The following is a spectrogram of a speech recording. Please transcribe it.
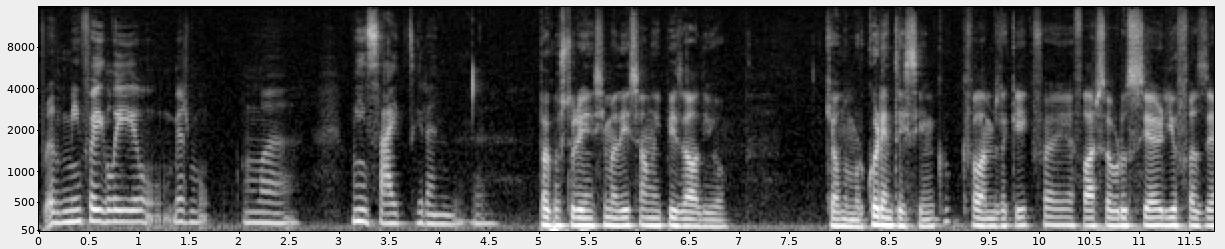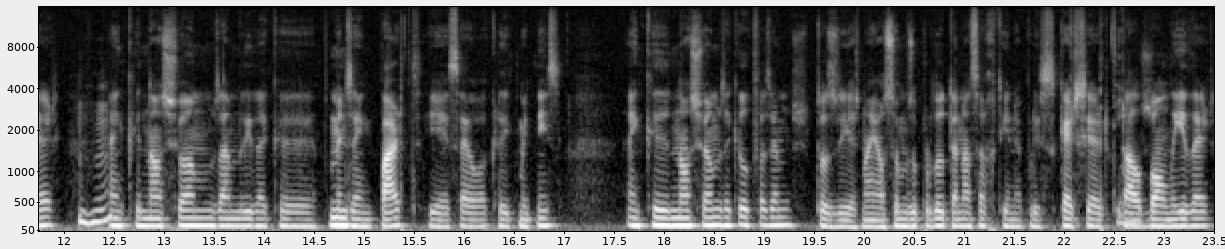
para mim foi ali mesmo uma, um insight grande. Para construir em cima disso há um episódio que é o número 45 que falamos daqui, que foi a falar sobre o ser e o fazer, uhum. em que nós somos à medida que, pelo menos em parte, e essa eu acredito muito nisso, em que nós somos aquilo que fazemos todos os dias, não é? Ou somos o produto da nossa rotina, por isso se queres ser Repetimos. tal bom líder,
